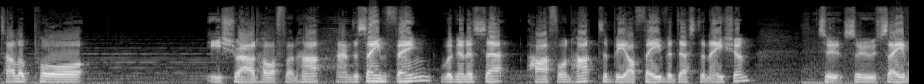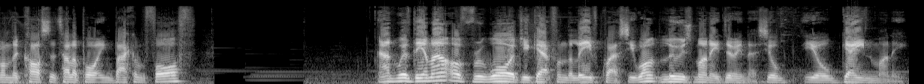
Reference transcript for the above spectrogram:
Teleport East Shroud, Hawthorne Hut. And the same thing, we're going to set Hawthorne Hut to be our favoured destination to, to save on the cost of teleporting back and forth. And with the amount of reward you get from the leve quest, you won't lose money doing this. You'll you'll gain money.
